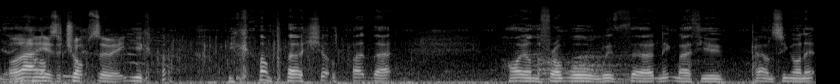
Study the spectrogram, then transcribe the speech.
Yeah, well that is a chop suey. You can't, you can't play a shot like that high on the front wall with uh, Nick Matthew pouncing on it.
